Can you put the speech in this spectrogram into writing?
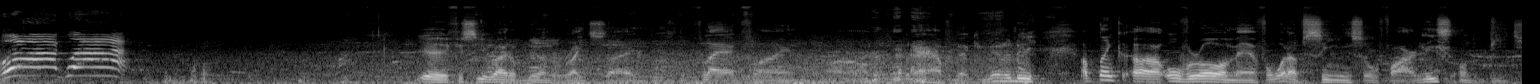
Ô, água! Yeah, if you see right up there on the right side is the flag flying um, the community. I think uh, overall, man, from what I've seen so far, at least on the beach,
